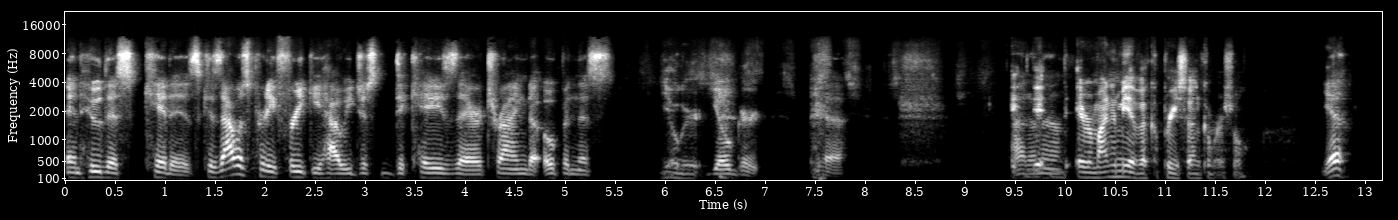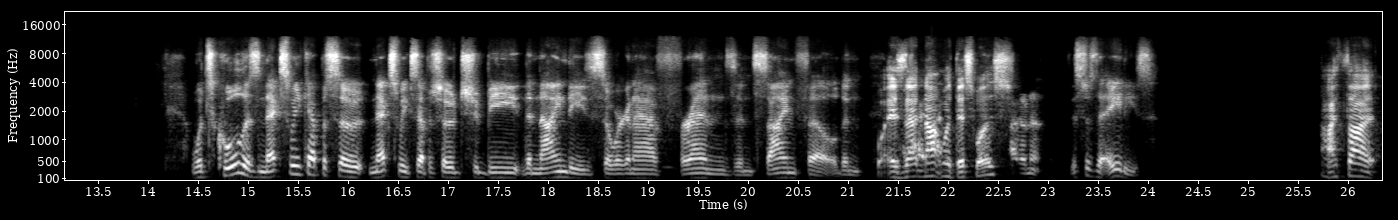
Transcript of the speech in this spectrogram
and who this kid is because that was pretty freaky how he just decays there trying to open this Yogurt. yogurt yeah I It, don't it- know. it reminded me of a Capri Sun commercial. Yeah. What's cool is next week episode next week's episode should be the 90s so we're going to have Friends and Seinfeld and Well, Is that not what this was? I don't know. This was the 80s. I thought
